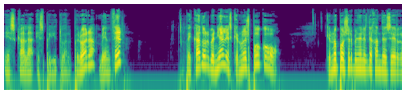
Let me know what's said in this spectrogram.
escala espiritual. Pero ahora, vencer pecados veniales, que no es poco. Que no por ser veniales dejan de ser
